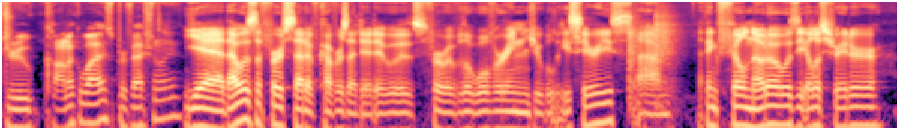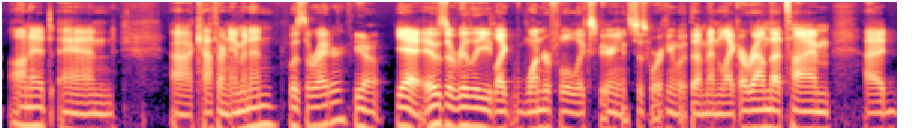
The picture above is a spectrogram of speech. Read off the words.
drew comic wise professionally? Yeah, that was the first set of covers I did. It was for the Wolverine and Jubilee series. Um, I think Phil Noto was the illustrator on it, and uh, Kathryn Immonen was the writer. Yeah. Yeah, it was a really like wonderful experience just working with them. And like around that time, I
